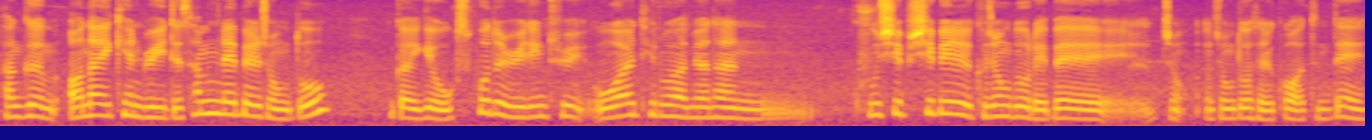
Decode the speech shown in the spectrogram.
방금 On I Can Read 3레벨 정도 그러니까 이게 Oxford Reading Tree ORT로 하면 한 9, 10, 11 그 정도 레벨 정도가 될 것 같은데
